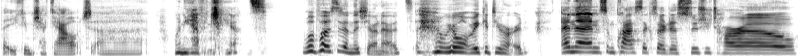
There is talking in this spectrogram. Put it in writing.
that you can check out uh, when you have a chance. We'll post it in the show notes. we won't make it too hard. And then some classics are just Sushi Taro,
